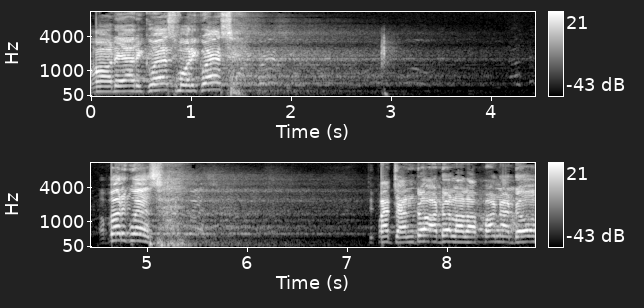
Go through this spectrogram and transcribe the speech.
Mau ada request? Mau request? Apa request? Tipa canto ada lalapan ada.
